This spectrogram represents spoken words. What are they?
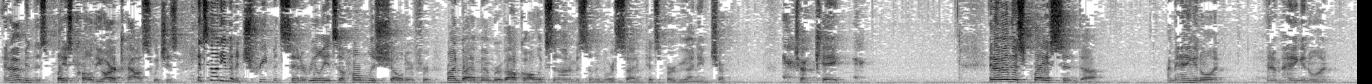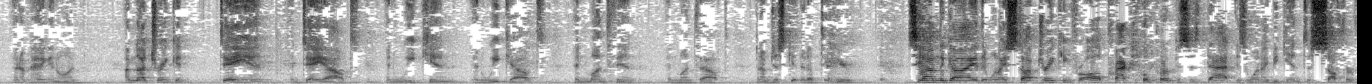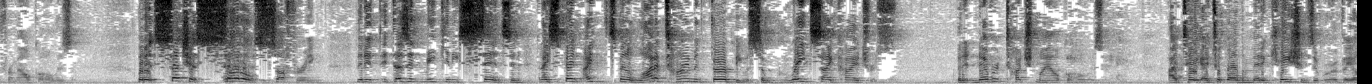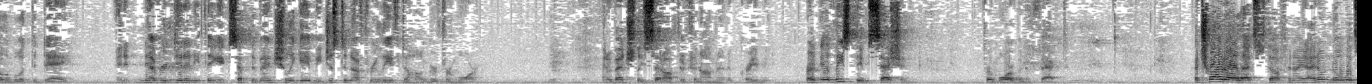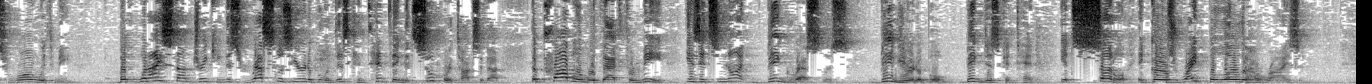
And I'm in this place called the Ark House, which is, it's not even a treatment center, really. It's a homeless shelter for, run by a member of Alcoholics Anonymous on the north side of Pittsburgh, a guy named Chuck, Chuck Kay. And I'm in this place and uh, I'm hanging on, and I'm hanging on, and I'm hanging on. I'm not drinking day in and day out, and week in and week out, and month in and month out. And I'm just getting it up to here. See, I'm the guy that when I stop drinking for all practical purposes, that is when I begin to suffer from alcoholism. But it's such a subtle suffering that it, it doesn't make any sense. And, and I spent I spent a lot of time in therapy with some great psychiatrists, but it never touched my alcoholism. I take I took all the medications that were available at the day, and it never did anything except eventually gave me just enough relief to hunger for more. And eventually set off the phenomenon of craving. Or at least the obsession for more of an effect. I tried all that stuff, and I, I don't know what's wrong with me. But when I stopped drinking, this restless, irritable, and discontent thing that Silkworth talks about, the problem with that for me is it's not big restless, big irritable, big discontent. It's subtle. It goes right below the horizon.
